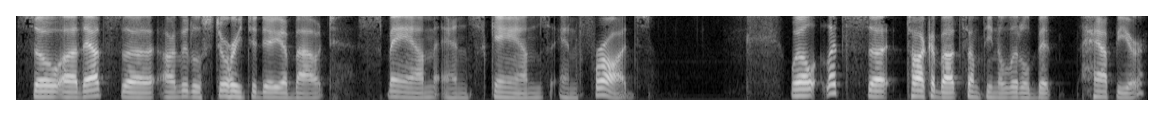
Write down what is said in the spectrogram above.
So uh, that's uh, our little story today about spam and scams and frauds. Well, let's uh, talk about something a little bit happier.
